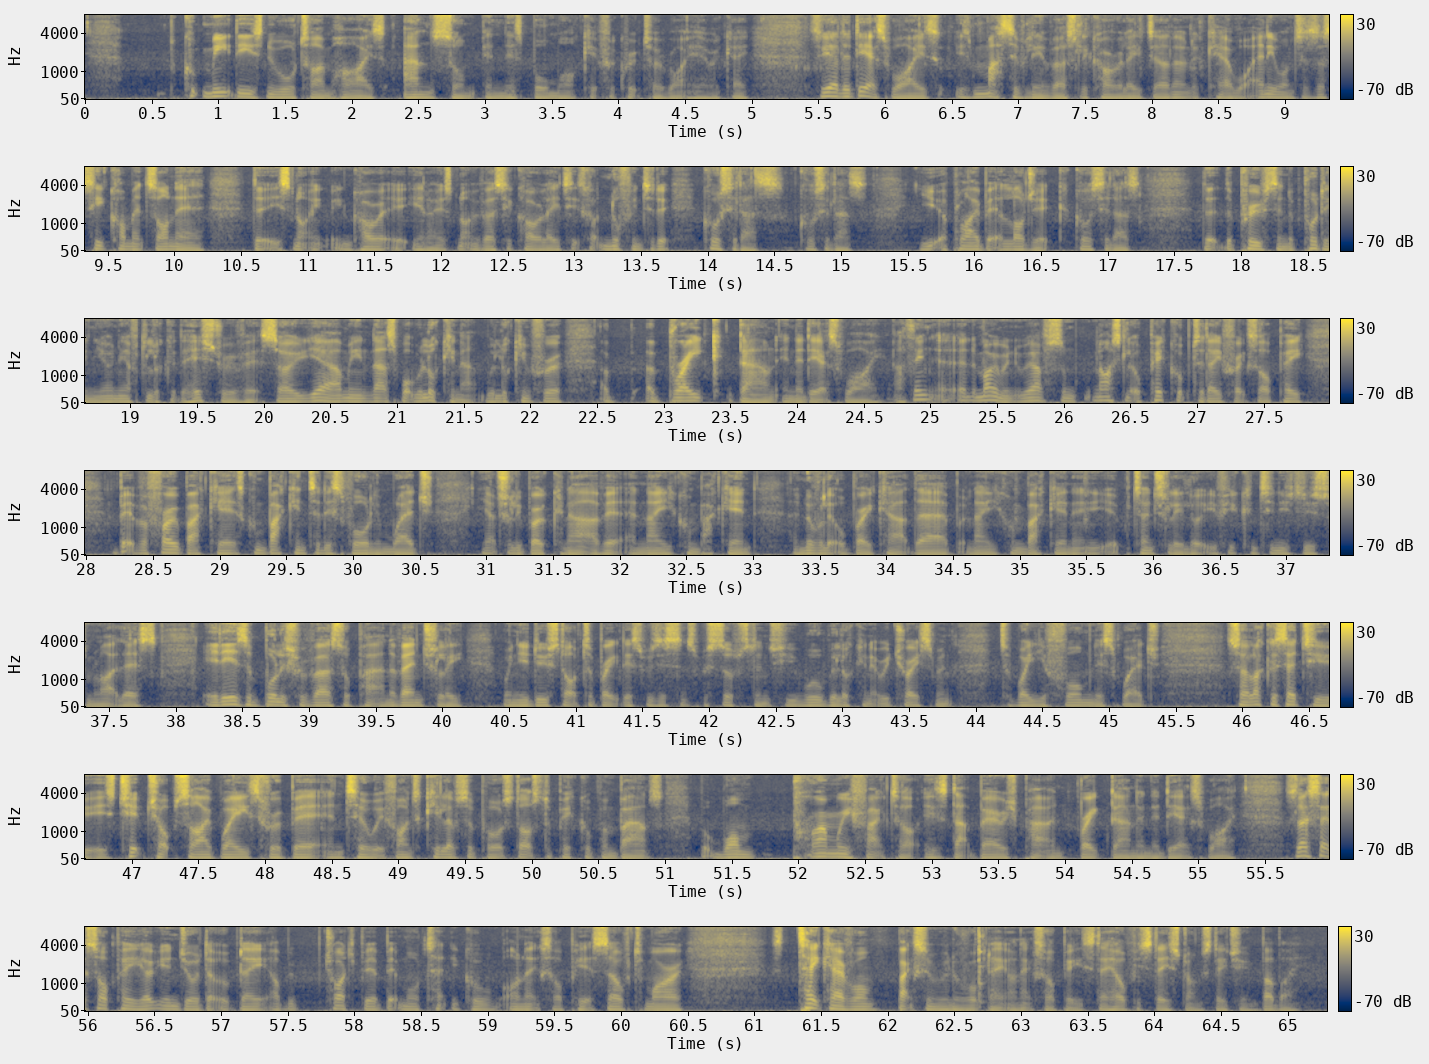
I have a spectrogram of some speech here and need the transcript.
meet these new all-time highs and some in this bull market for crypto right here okay? So yeah the DXY is, is massively inversely correlated. I don't care what anyone says. I see comments on here that it's not in, in you know it's not inversely correlated. It's got nothing to do of course it has of course it has. You apply a bit of logic of course it has. The, the proof's in the pudding. You only have to look at the history of it. So yeah I mean that's what we're looking at. We're looking for a, a, a breakdown in the DXY I think at the moment we have some nice little pickup today for XRP a bit of a throwback here. It's come back into this falling wedge you actually broken out of it and now you come back in. Another little breakout there but now you come back in and you potentially look if you continue to do something like this it is a bullish reversal pattern. Eventually when you do start to break this resistance with substance you will be looking at retracement to where you form this wedge. So like I said to you it's chip chop sideways for a bit until it finds a key level support starts to pick up and bounce but one primary factor is that bearish pattern breakdown in the DXY. So that's XRP. Hope you enjoyed that update. I'll be try to be a bit more technical on XRP itself tomorrow. Take care, everyone. Back soon with another update on XRP. Stay healthy, stay strong, stay tuned. Bye bye.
